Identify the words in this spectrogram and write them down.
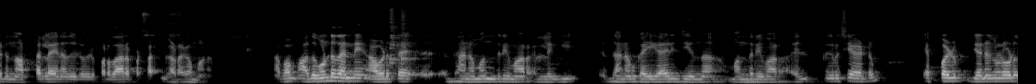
ഒരു നട്ടല്ല അതിനതിൽ ഒരു പ്രധാനപ്പെട്ട ഘടകമാണ്. അപ്പം അതുകൊണ്ട് തന്നെ അവിടുത്തെ ധനമന്ത്രിമാർ അല്ലെങ്കിൽ ധനം കൈകാര്യം ചെയ്യുന്ന മന്ത്രിമാർ അതിൽ തീർച്ചയായിട്ടും എപ്പോഴും ജനങ്ങളോട്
